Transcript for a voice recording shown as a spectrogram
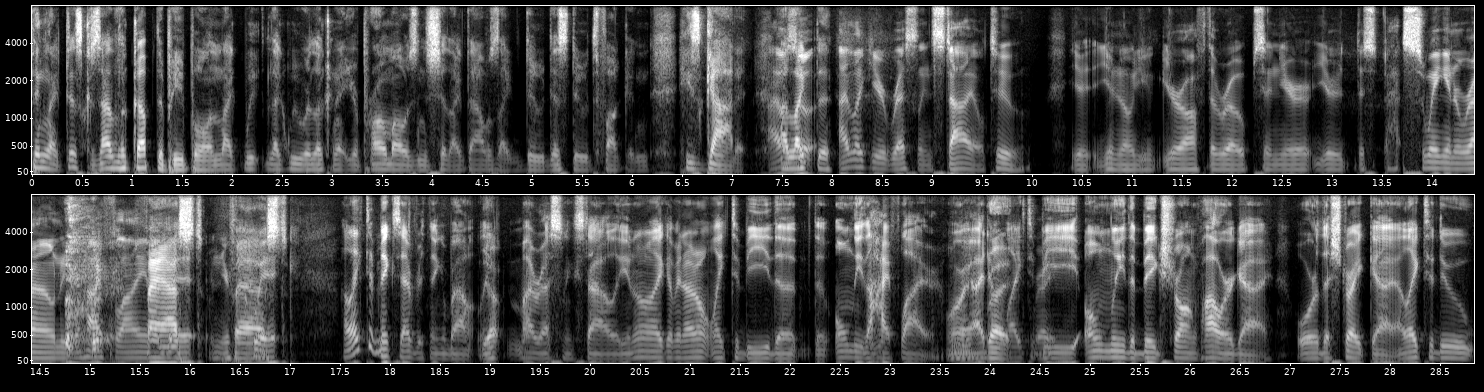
thing like this because I look up to people and like we like we were looking at your promos and shit like that. I was like, dude, this dude's fucking, he's got it. I, also- like the I like your wrestling style too. You you know you you're off the ropes and you're you're this swinging around and you're high flying a bit, Fast, and you're fast. quick. I like to mix everything about like Yep. my wrestling style. You know, like I mean, I don't like to be the the only the high flyer, or mm-hmm. I don't Right. like to be only the big strong power guy or the strike guy. I like to do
